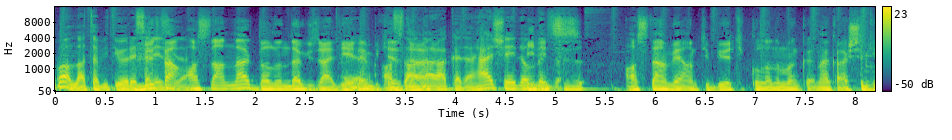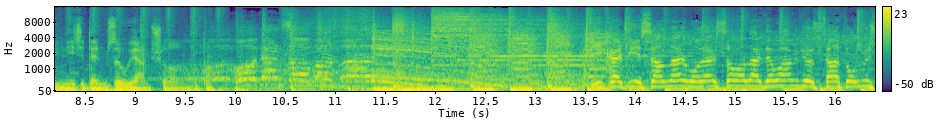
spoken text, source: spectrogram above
Vallahi tabii ki yöresel Lütfen ezgiler. aslanlar dalında güzel diyelim Evet, bir kez aslanlar daha. hakikaten her olduğu gibi. Bilinçsiz aslan ve antibiyotik kullanımına karşı dinleyicilerimize uyarmış olalım buradan. Modern Sabahlar İyi kalp insanlar modern sabahlar devam ediyor. Saat olmuş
